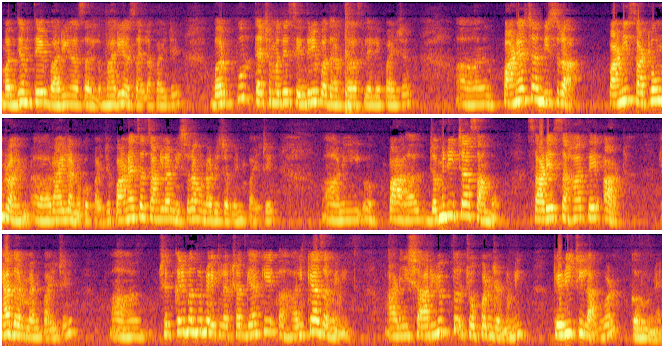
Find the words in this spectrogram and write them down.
मध्यम ते भारी असायला भारी असायला पाहिजे. भरपूर त्याच्यामध्ये सेंद्रिय पदार्थ असलेले पाहिजेत पाण्याचा निचरा पाणी साठवून राह राहायला नको पाहिजे. पाण्याचा चांगला निचरा होणारी जमीन पाहिजे. आणि पा जमिनीच्या सामो साडेसहा ते आठ ह्या दरम्यान पाहिजे. शेतकरीमधून एक लक्षात घ्या की हलक्या जमिनीत आणि क्षारयुक्त चोपण जमिनीत केळीची लागवड करू नये.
